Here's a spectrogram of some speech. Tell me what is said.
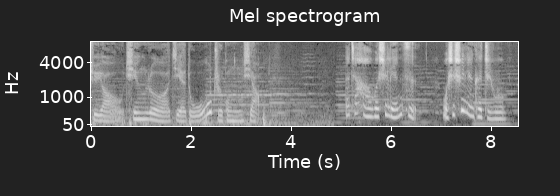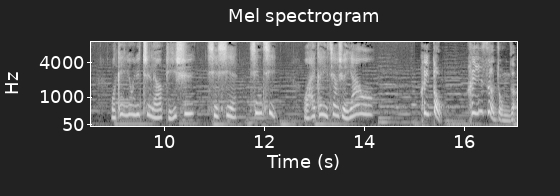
具有清热解毒之功效。大家好，我是莲子，我是睡莲科植物，我可以用于治疗脾虚、泄泻、心悸，我还可以降血压哦。黑豆，黑色种子，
